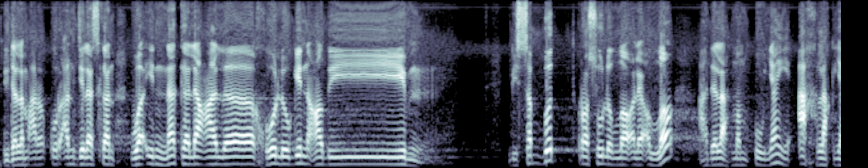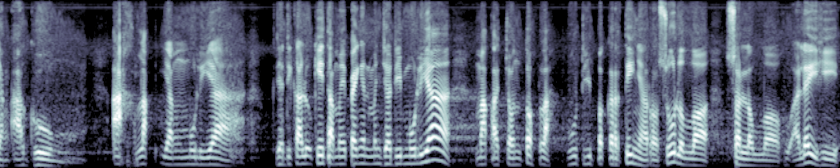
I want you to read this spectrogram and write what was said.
Di dalam Al-Quran dijelaskan wa innaka la'ala khuluqin azim. Disebut Rasulullah oleh Allah adalah mempunyai akhlak yang agung, akhlak yang mulia. Jadi kalau kita pengen menjadi mulia, maka contohlah budi pekertinya Rasulullah sallallahu alaihi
